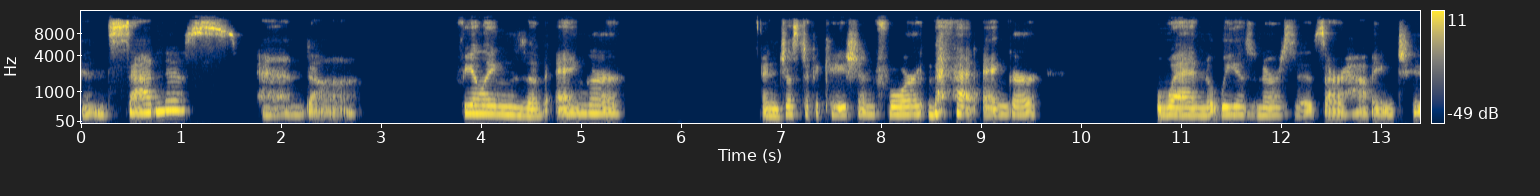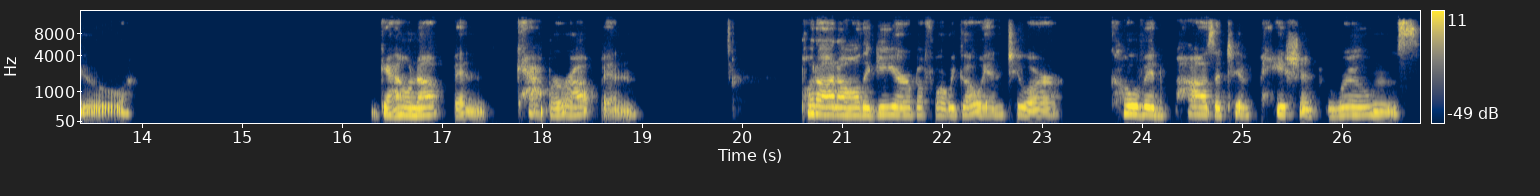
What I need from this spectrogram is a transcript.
and sadness and uh, feelings of anger and justification for that anger when we as nurses are having to gown up and CAPR up and put on all the gear before we go into our COVID positive patient rooms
